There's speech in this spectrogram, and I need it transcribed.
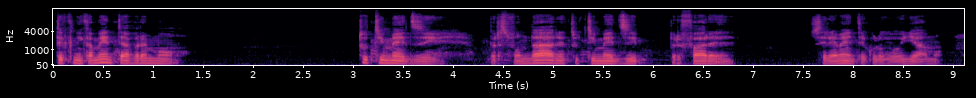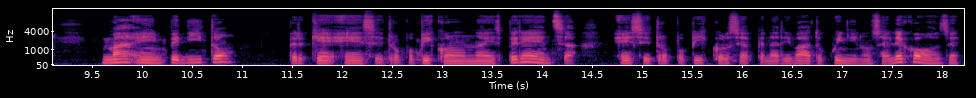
Tecnicamente avremmo tutti i mezzi per sfondare, tutti i mezzi per fare seriamente quello che vogliamo, ma è impedito perché e sei troppo piccolo non hai esperienza, e sei troppo piccolo sei appena arrivato quindi non sai le cose,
